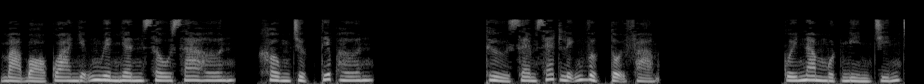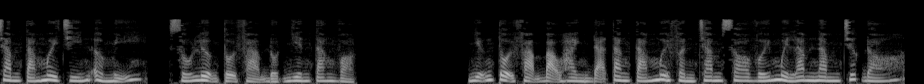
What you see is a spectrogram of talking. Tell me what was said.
mà bỏ qua những nguyên nhân sâu xa hơn, không trực tiếp hơn. Thử xem xét lĩnh vực tội phạm. Cuối năm 1989 ở Mỹ, số lượng tội phạm đột nhiên tăng vọt. Những tội phạm bạo hành đã tăng 80% so với 15 năm trước đó,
